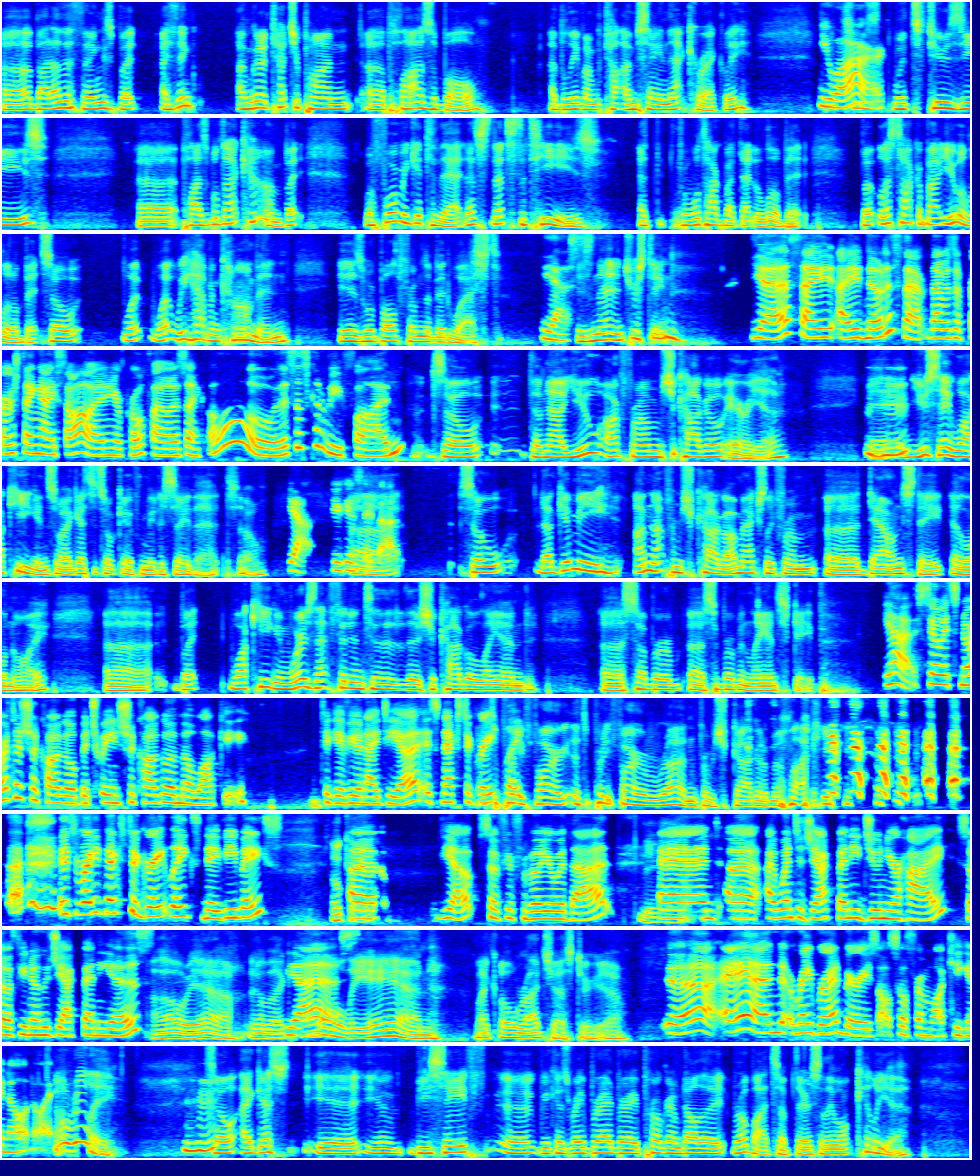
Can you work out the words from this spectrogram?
uh, about other things, but I think I'm going to touch upon uh, Plauzzable. I believe I'm t- I'm saying that correctly. you with two- are. with two Z's, uh, Plauzzable.com. But before we get to that, that's that's the tease. At the, we'll talk about that in a little bit. But let's talk about you a little bit. So what what we have in common is we're both from the Midwest. Yes. Isn't that interesting? Yes, I I noticed that. That was the first thing I saw in your profile. I was like, "Oh, this is going to be fun." So the, now you are from Chicago area. And you say Waukegan, so I guess it's okay for me to say that. So Yeah, you can say Uh, that. So now give me, I'm not from Chicago. I'm actually from uh, downstate, Illinois. Uh, but Waukegan, where does that fit into the Chicagoland uh, suburb, uh, suburban landscape? Yeah, so it's north of Chicago, between Chicago and Milwaukee. To give you an idea, it's next to Great pretty Lake. far. It's a pretty far run from Chicago to Milwaukee. it's right next to Great Lakes Navy Base. okay. Uh, Yep. So if you're familiar with that, Yeah. and uh, I went to Jack Benny Junior High. So if you know who Jack Benny is, oh yeah. They're like, Yes. oh Leanne, like oh Rochester. Yeah. yeah, and Ray Bradbury is also from Waukegan, Illinois. Oh really? Mhm. So I guess uh, you be safe uh, because Ray Bradbury programmed all the robots up there so they won't kill you.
